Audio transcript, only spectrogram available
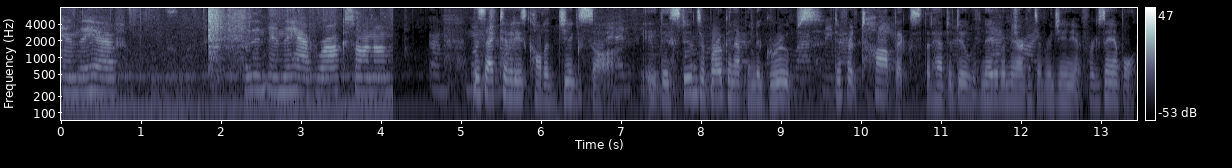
and they have and they have rocks on them. This activity is called a jigsaw. The students are broken up into groups, different topics that have to do with Native Americans of Virginia. For example,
